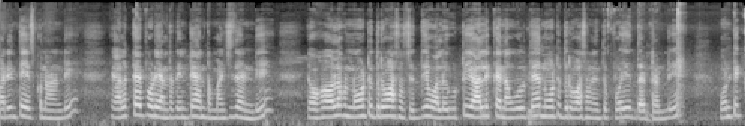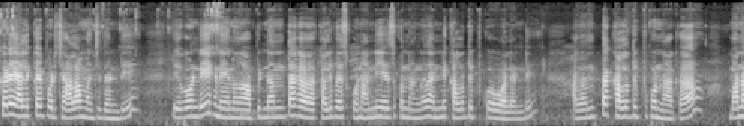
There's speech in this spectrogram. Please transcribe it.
మరింత వేసుకున్నానండి. యాలక్కాయ పొడి ఎంత తింటే అంత మంచిదండి. ఒకవేళ నోటి దుర్వాసన వచ్చింది వాళ్ళు ఉట్టి యాలక్కాయ నవ్వులితే నోటి దుర్వాసన అయితే పోయిద్దంటండి. ఒంటికి కూడా యాలక్కాయ పొడి చాలా మంచిదండి. ఇదిగోండి నేను ఆ పిండంతా కలిపేసుకుని అన్నీ వేసుకున్నాం కదా అన్నీ కళ్ళ తిప్పుకోవాలండి. అదంతా కళ్ళ తిప్పుకున్నాక మన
